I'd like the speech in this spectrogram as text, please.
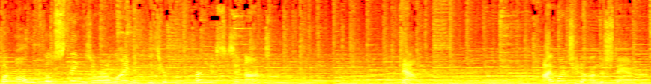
But all of those things are alignment with your purpose, is it not? Now, I want you to understand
